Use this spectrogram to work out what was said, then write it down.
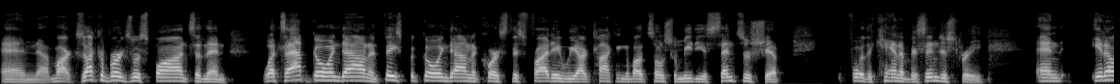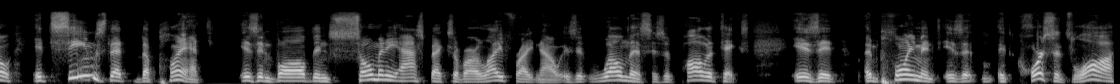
and uh, Mark Zuckerberg's response, and then WhatsApp going down and Facebook going down. Of course, this Friday, we are talking about social media censorship for the cannabis industry. And you know, it seems that the plant is involved in so many aspects of our life right now. Is it wellness? Is it politics? Is it employment? Is it, of course, it's law.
